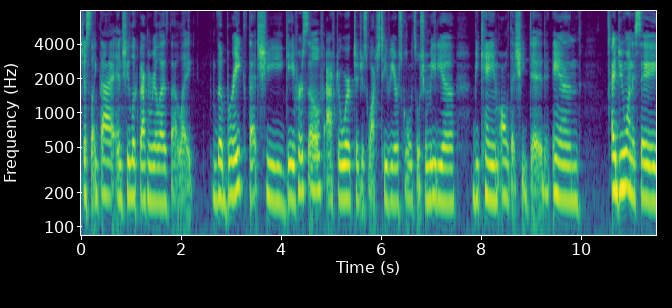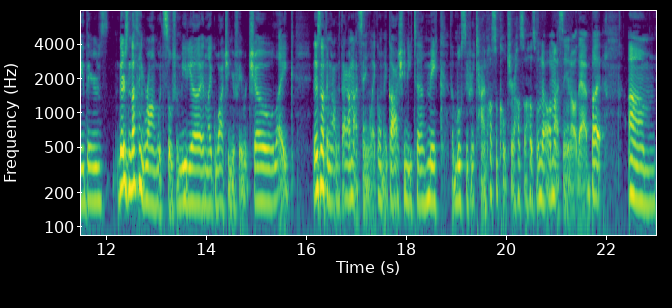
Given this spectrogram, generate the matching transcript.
just like that. And she looked back and realized that, like, the break that she gave herself after work to just watch TV or scroll on social media became all that she did. And I do want to say there's there's nothing wrong with social media and like watching your favorite show. Like there's nothing wrong with that. I'm not saying like, oh my gosh, you need to make the most of your time, hustle culture, hustle, hustle. No, I'm not saying all that. But um,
